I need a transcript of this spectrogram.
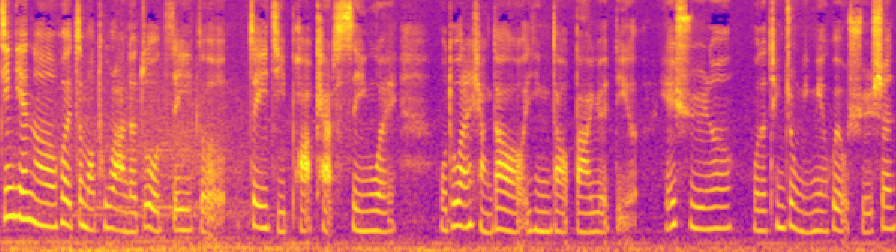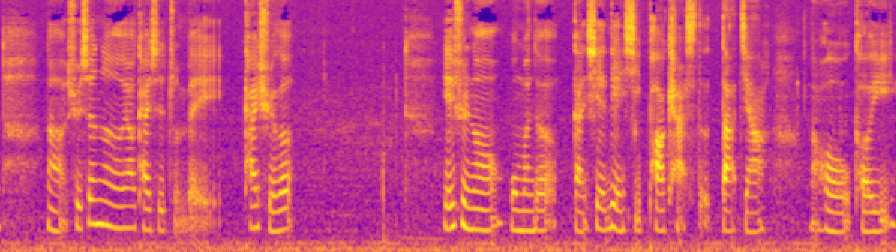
今天呢，会这么突然的做这一个这一集 podcast，是因为我突然想到，已经到八月底了。也许呢，我的听众里面会有学生，那学生呢要开始准备开学了。也许呢，我们的感谢练习 podcast 的大家，然后可以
